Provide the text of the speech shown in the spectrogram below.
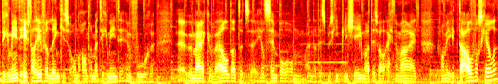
de gemeente heeft al heel veel linkjes, onder andere met de gemeente in Voeren. Uh, we merken wel dat het heel simpel om, en dat is misschien cliché, maar het is wel echt een waarheid, vanwege taalverschillen.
